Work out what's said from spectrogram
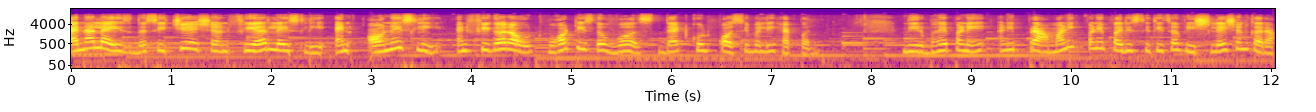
analyse the situation fearlessly and honestly and figure out what is the worse that could possibly happen निर्भयपणे आणि प्रामाणिकपणे परिस्थितीचं विश्लेषण करा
